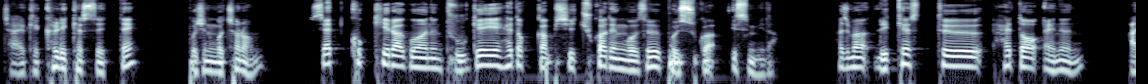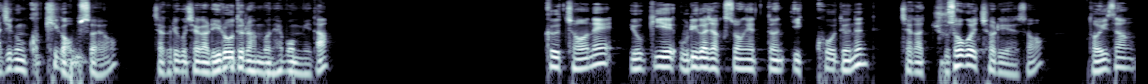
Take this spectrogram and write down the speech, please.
자, 이렇게 클릭했을 때 보시는 것처럼 set cookie라고 하는 두 개의 header 값이 추가된 것을 볼 수가 있습니다. 하지만 request header에는 아직은 쿠키가 없어요. 자, 그리고 제가 reload를 한번 해봅니다. 그 전에 여기에 우리가 작성했던 이 코드는 제가 주석을 처리해서 더 이상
